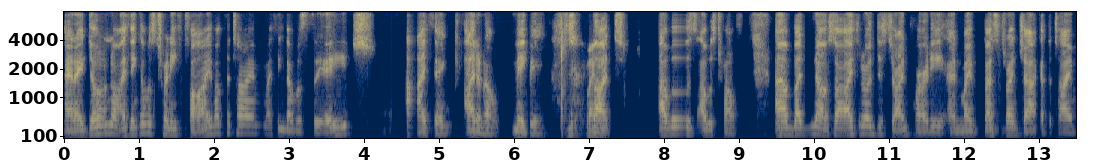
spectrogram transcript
And I don't know, I think I was 25 at the time. I think that was the age. I think. I don't know, maybe. But I was I was 12. Um, but no, so I threw this giant party and my best friend Jack at the time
